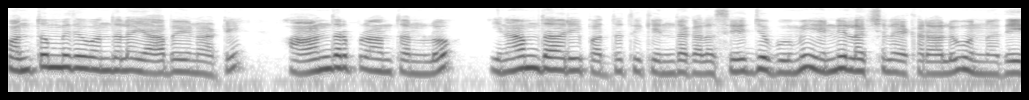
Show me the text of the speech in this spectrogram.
పంతొమ్మిది వందల యాభై నాటి ఆంధ్ర ప్రాంతంలో ఇనాందారీ పద్ధతి కింద గల సేద్య భూమి ఎన్ని లక్షల ఎకరాలు ఉన్నది?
